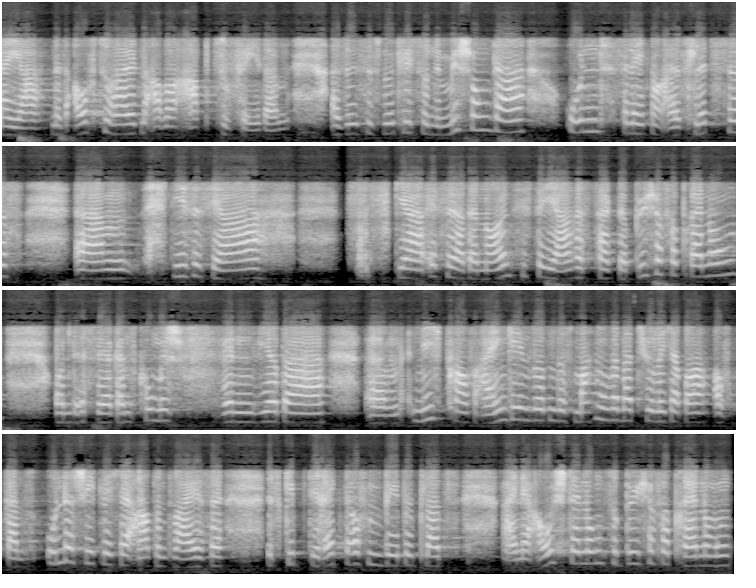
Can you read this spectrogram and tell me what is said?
naja, nicht aufzuhalten, aber abzufedern. Also es ist wirklich so eine Mischung da und vielleicht noch als letztes, ähm, dieses Jahr ja, ist ja der 90. Jahrestag der Bücherverbrennung und es wäre ganz komisch, wenn wir da ähm, nicht drauf eingehen würden. Das machen wir natürlich, aber auf ganz unterschiedliche Art und Weise. Es gibt direkt auf dem Bebelplatz eine Ausstellung zur Bücherverbrennung.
